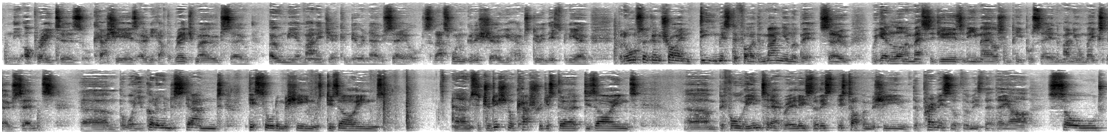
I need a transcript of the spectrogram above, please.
and the operators or cashiers only have the reg mode, so only a manager can do a no sale. So that's what I'm going to show you how to do in this video. But I'm also going to try and demystify the manual a bit. So we get a lot of messages and emails from people saying the manual makes no sense. Um, but what you've got to understand, this sort of machine was designed, um, it's a traditional cash register designed um, before the internet really. So this, this type of machine, the premise of them is that they are sold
